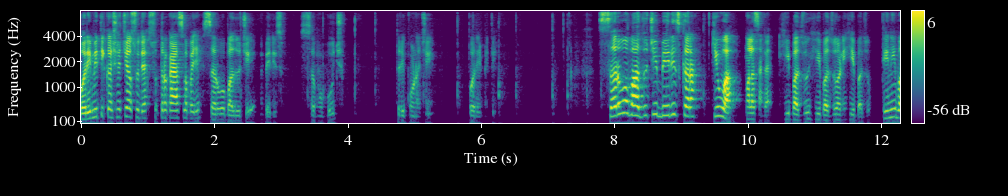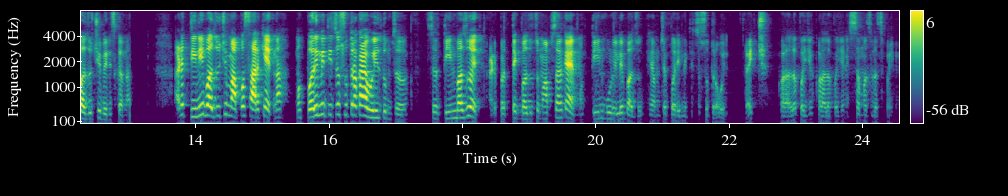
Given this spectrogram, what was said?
परिमिती कशाची असू द्या? सूत्र काय असलं पाहिजे? सर्व बाजूची बेरीज. समभुज त्रिकोणाची परिमिती. सर्व बाजूची बेरीज करा. किंवा मला सांगा ही बाजू ही बाजू आणि ही बाजू. तिन्ही बाजूची बेरीज करणार. आणि तिन्ही बाजूची माप सारखे आहेत ना? मग परिमितीचं सूत्र काय होईल तुमचं? सर तीन बाजू आहेत आणि प्रत्येक बाजूचं माप सारखं आहे मग तीन गुणिले बाजू हे आमच्या परिमितीचं सूत्र होईल. राईट कळालं पाहिजे कळालं पाहिजे आणि समजलंच पाहिजे.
